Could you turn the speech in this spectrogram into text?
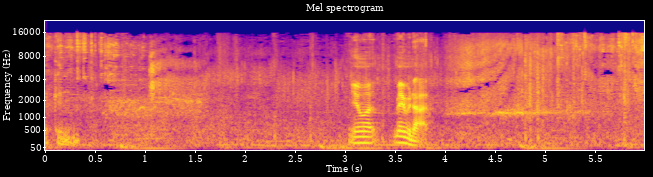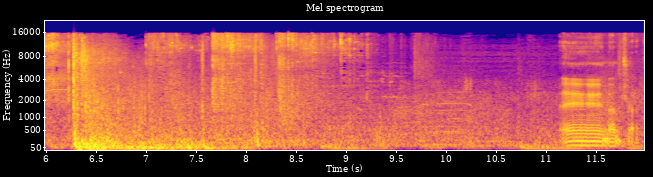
I can... You know what? Maybe not. And I'm trapped.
